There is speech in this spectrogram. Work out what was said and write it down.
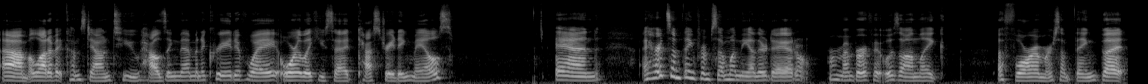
Um, a lot of it comes down to housing them in a creative way, or like you said, castrating males. And I heard something from someone the other day. I don't remember if it was on like a forum or something, but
